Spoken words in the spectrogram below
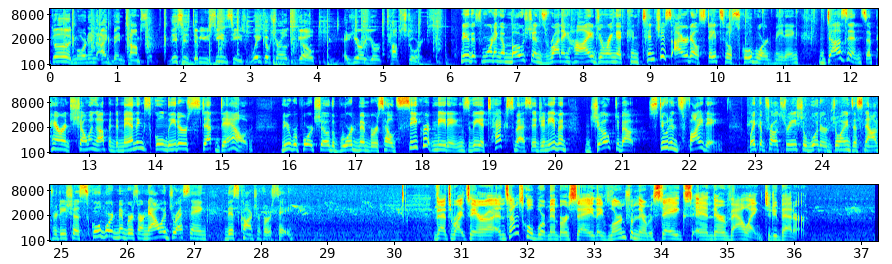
Good morning. I'm Ben Thompson. This is WCNC's Wake Up Charlotte to Go, and here are your top stories. New this morning, emotions running high during a contentious Iredell Statesville School Board meeting. Dozens of parents showing up and demanding school leaders step down. New reports show the board members held secret meetings via text message and even joked about students fighting. Wake Up Charlotte's Tradesha Woodard joins us now. Tradesha, school board members are now addressing this controversy. That's right, Sarah. And some school board members say they've learned from their mistakes and they're vowing to do better.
